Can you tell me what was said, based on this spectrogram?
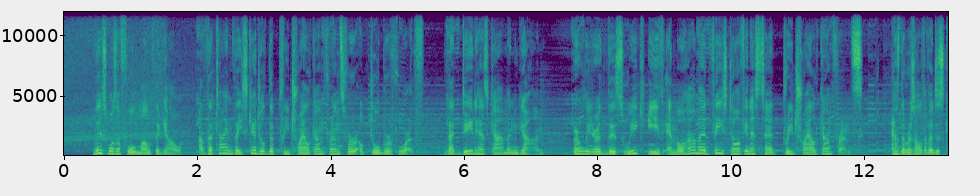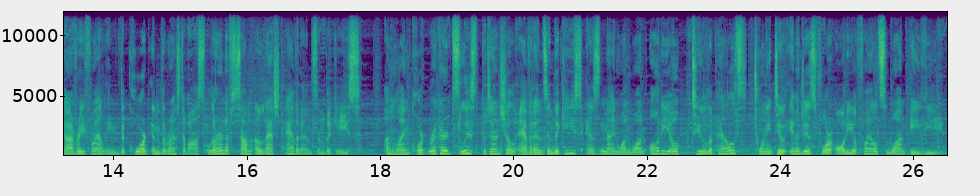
This was a full month ago. At the time, they scheduled the pre-trial conference for October 4th. That date has come and gone. Earlier this week, Eve and Mohamed faced off in a said pre-trial conference. As the result of a discovery filing, the court and the rest of us learned of some alleged evidence in the case. Online court records list potential evidence in the case as 911 audio, 2 lapels, 22 images four audio files, 1 AV.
